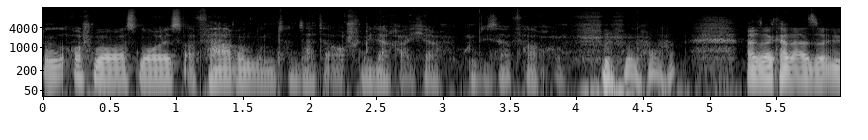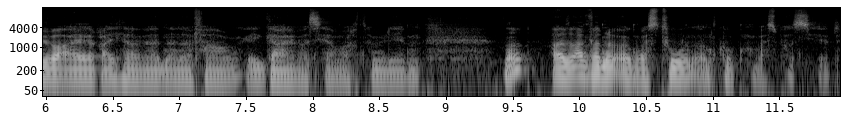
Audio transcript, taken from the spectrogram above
Und auch schon mal was Neues erfahren und dann seid ihr auch schon wieder reicher um diese Erfahrung. also man kann also überall reicher werden an Erfahrung, egal was ihr macht im Leben. Ne? Also einfach nur irgendwas tun und gucken, was passiert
